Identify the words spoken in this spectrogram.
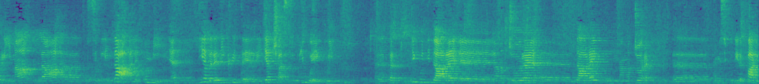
prima, la eh, possibilità alle famiglie di avere dei criteri di accesso più equi per tutti, quindi dare, eh, maggiore, dare una maggiore, come si può dire, pari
